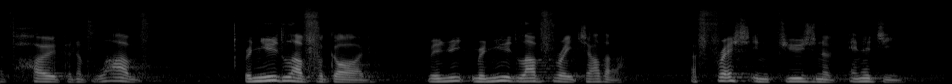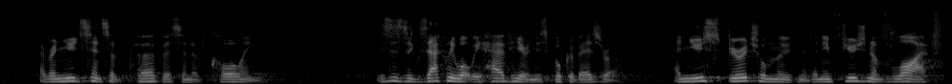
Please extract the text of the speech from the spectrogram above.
of hope, and of love. Renewed love for God, renewed love for each other, a fresh infusion of energy, a renewed sense of purpose and of calling. This is exactly what we have here in this book of Ezra a new spiritual movement, an infusion of life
